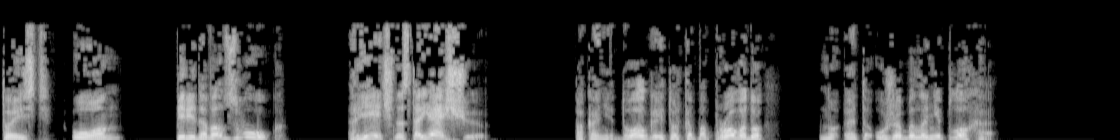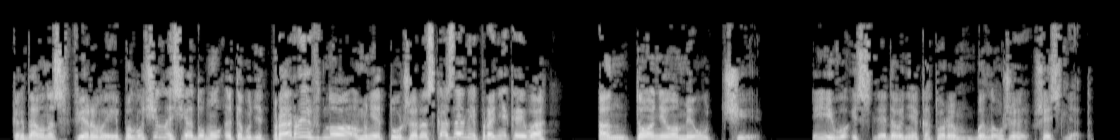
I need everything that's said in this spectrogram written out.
То есть он передавал звук, речь настоящую. Пока недолго и только по проводу, но это уже было неплохо. Когда у нас впервые получилось, я думал, это будет прорыв, но мне тут же рассказали про некоего Антонио Меуччи и его исследование которым было уже шесть лет.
